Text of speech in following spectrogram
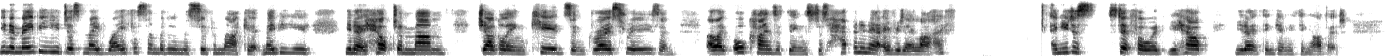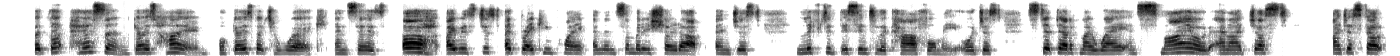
You know, maybe you just made way for somebody in the supermarket. Maybe you, you know, helped a mum juggling kids and groceries and uh, like all kinds of things just happen in our everyday life. And you just step forward, you help, you don't think anything of it. But that person goes home or goes back to work and says, Oh, I was just at breaking point, and then somebody showed up and just lifted this into the car for me, or just stepped out of my way and smiled. And I just, I just felt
